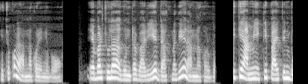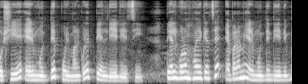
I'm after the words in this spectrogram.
কিছুক্ষণ রান্না করে নেব। এবার চুলার আগুনটা বাড়িয়ে ডাকনা দিয়ে রান্না করব। এদিকে আমি একটি পাইপিন বসিয়ে এর মধ্যে পরিমাণ করে তেল দিয়ে দিয়েছি। তেল গরম হয়ে গেছে, এবার আমি এর মধ্যে দিয়ে দিব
